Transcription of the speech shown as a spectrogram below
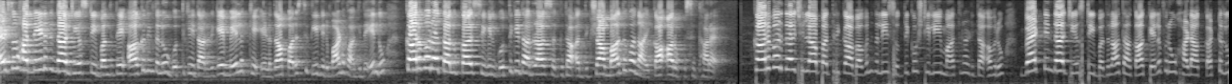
ಎರಡ್ ಸಾವಿರದ ಹದಿನೇಳರಿಂದ ಜಿಎಸ್ಟಿ ಬಂದಿದೆ. ಆಗಲಿಂದಲೂ ಗುತ್ತಿಗೆದಾರರಿಗೆ ಮೇಲಕ್ಕೆ ಏಳದ ಪರಿಸ್ಥಿತಿ ನಿರ್ಮಾಣವಾಗಿದೆ ಎಂದು ಕಾರವಾರ ತಾಲೂಕಾ ಸಿವಿಲ್ ಗುತ್ತಿಗೆದಾರರ ಸಂಘದ ಅಧ್ಯಕ್ಷ ಮಾಧವ ನಾಯ್ಕ ಆರೋಪಿಸಿದ್ದಾರೆ. ಕಾರವಾರದ ಜಿಲ್ಲಾ ಪತ್ರಿಕಾ ಭವನದಲ್ಲಿ ಸುದ್ದಿಗೋಷ್ಠಿಯಲ್ಲಿ ಮಾತನಾಡಿದ ಅವರು, ವ್ಯಾಟ್ನಿಂದ ಜಿಎಸ್ಟಿ ಬದಲಾದಾಗ ಕೆಲವರು ಹಣ ಕಟ್ಟಲು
